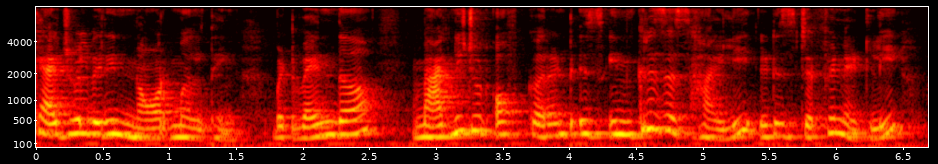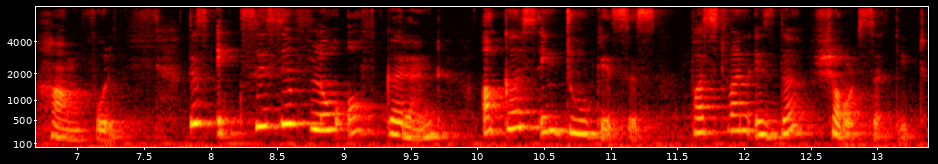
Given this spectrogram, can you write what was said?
casual, very normal thing. But when the magnitude of current is increases highly, it is definitely harmful. This excessive flow of current occurs in two cases. First one is the short circuit.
